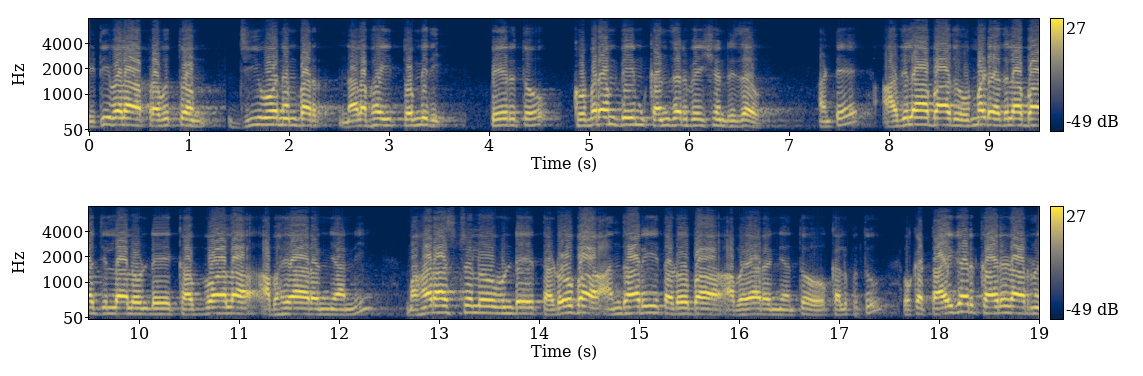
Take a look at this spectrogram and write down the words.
ఇటీవల ప్రభుత్వం జీవో నెంబర్ నలభై తొమ్మిది పేరుతో కుమరం భీం కన్జర్వేషన్ రిజర్వ్ అంటే ఆదిలాబాద్ ఉమ్మడి ఆదిలాబాద్ జిల్లాలో ఉండే కవ్వాల అభయారణ్యాన్ని మహారాష్ట్రలో ఉండే తడోబా అంధారి తడోబా అభయారణ్యంతో కలుపుతూ ఒక టైగర్ కారిడార్ను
